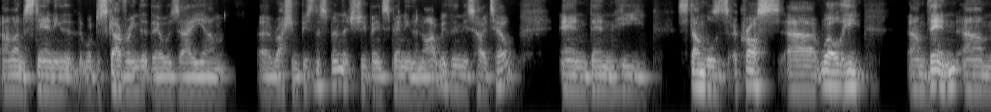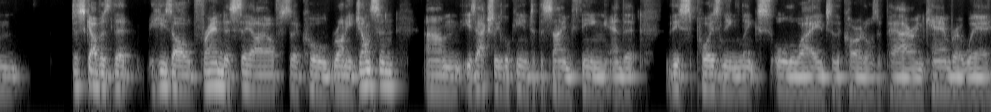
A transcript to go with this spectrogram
um, understanding that, or discovering that there was a, um, a Russian businessman that she'd been spending the night with in this hotel, and then he stumbles across. Uh, well, he um, then um, discovers that his old friend, a CI officer called Ronnie Johnson, um, is actually looking into the same thing, and that this poisoning links all the way into the corridors of power in Canberra, where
